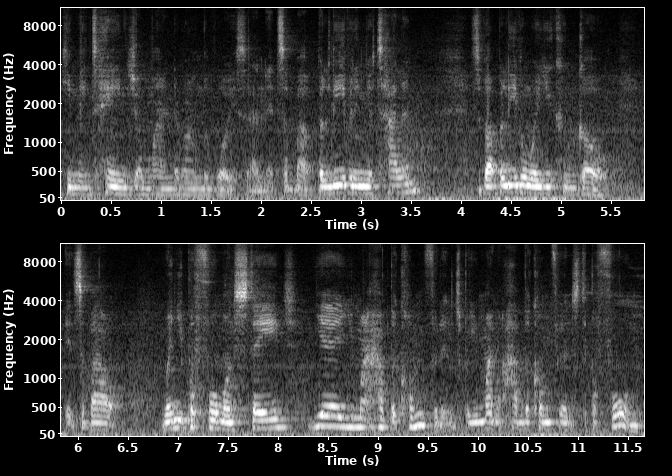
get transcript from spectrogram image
he maintains your mind around the voice. And it's about believing in your talent. It's about believing where you can go. It's about when you perform on stage, yeah, you might have the confidence, but you might not have the confidence to perform.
